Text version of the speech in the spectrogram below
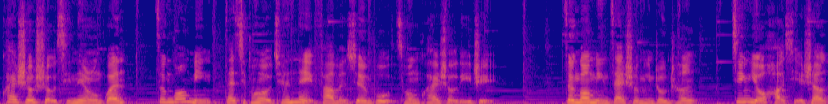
快手首席内容官曾光明在其朋友圈内发文宣布从快手离职。曾光明在声明中称：“经友好协商。”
